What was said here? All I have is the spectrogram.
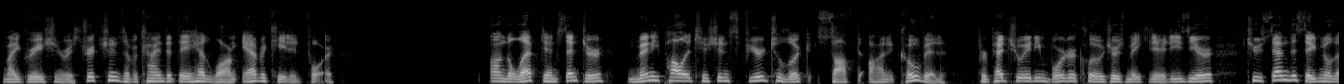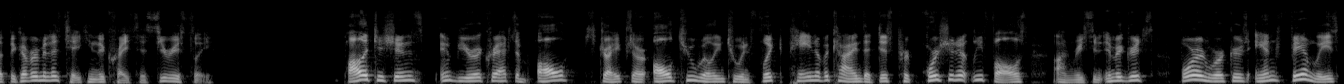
migration restrictions of a kind that they had long advocated for. On the left and center, many politicians feared to look soft on COVID, perpetuating border closures, making it easier to send the signal that the government is taking the crisis seriously. Politicians and bureaucrats of all stripes are all too willing to inflict pain of a kind that disproportionately falls on recent immigrants, foreign workers, and families,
